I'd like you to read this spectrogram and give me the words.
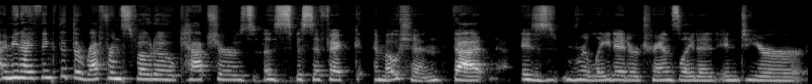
I mean, I think that the reference photo captures a specific emotion that is related or translated into your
